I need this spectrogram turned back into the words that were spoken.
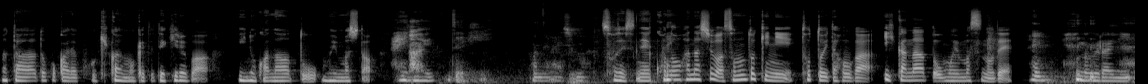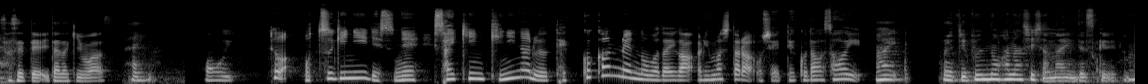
またどこかでこう機会を設けてできればいいのかなと思いました。はい、はい、ぜひお願いします。そうですね。この話はその時に取っといた方がいいかなと思いますので、はい、このぐらいにさせていただきます。はい。はい。ではお次にですね、最近気になるテック関連の話題がありましたら教えてください。はい。これ自分の話じゃないんですけれども、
